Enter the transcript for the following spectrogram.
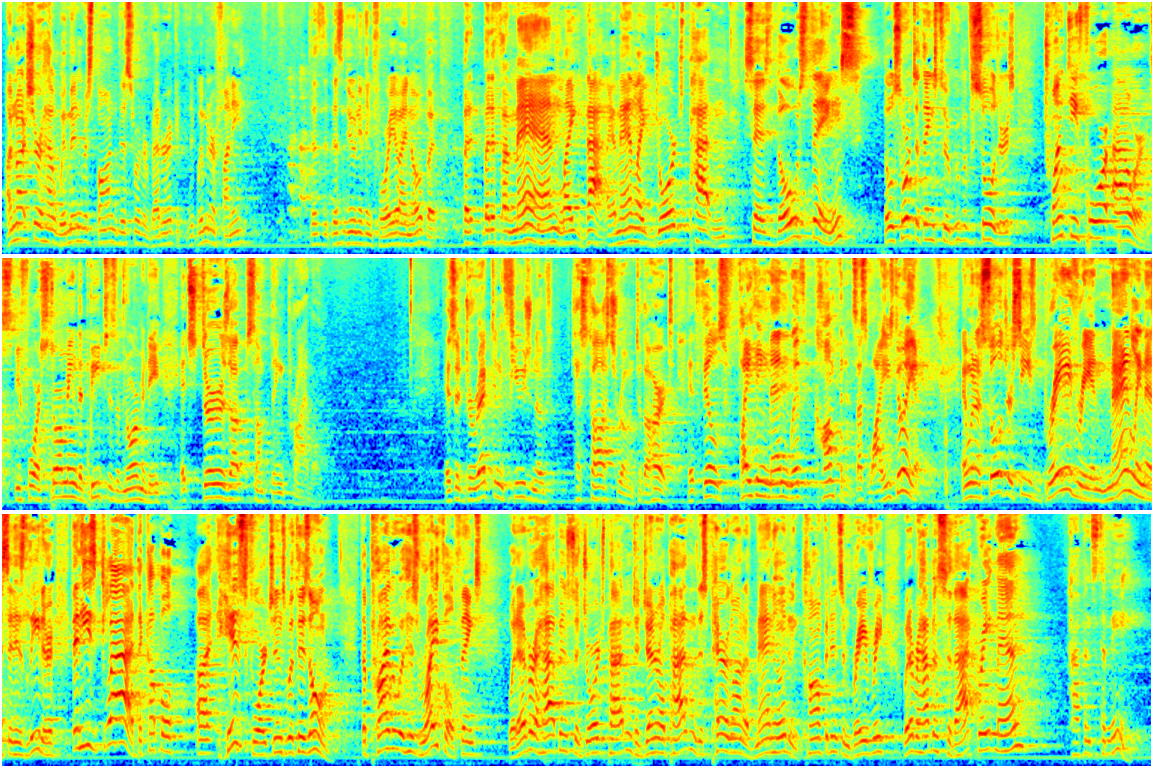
I'm not sure how women respond to this sort of rhetoric. Women are funny. Does, doesn't do anything for you, I know, but, but, but if a man like that, a man like George Patton, says those things, those sorts of things to a group of soldiers 24 hours before storming the beaches of Normandy, it stirs up something primal. It's a direct infusion of testosterone to the heart. It fills fighting men with confidence. That's why he's doing it. And when a soldier sees bravery and manliness in his leader, then he's glad to couple uh, his fortunes with his own. The private with his rifle thinks, whatever happens to George Patton, to General Patton, this paragon of manhood and confidence and bravery, whatever happens to that great man, happens to me.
